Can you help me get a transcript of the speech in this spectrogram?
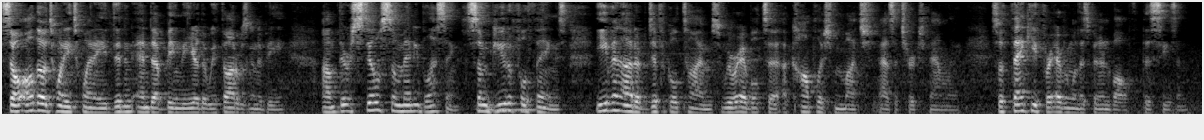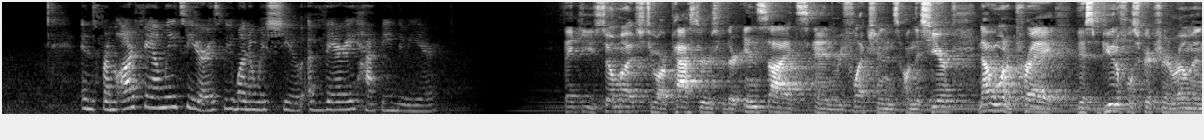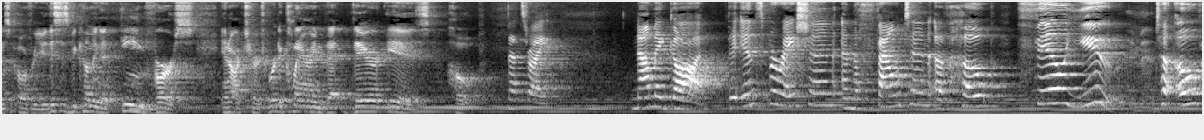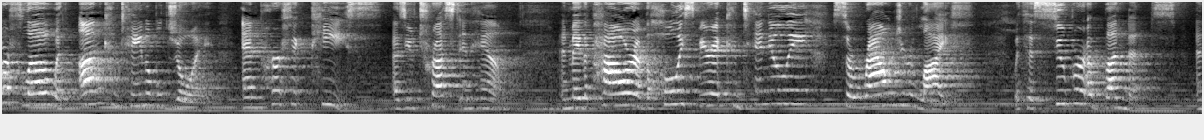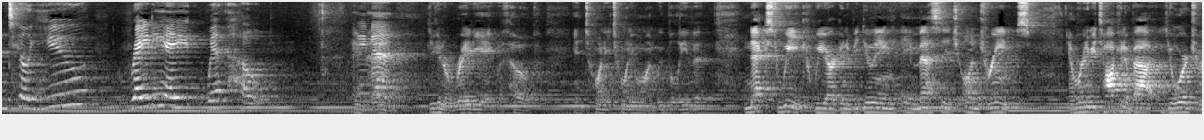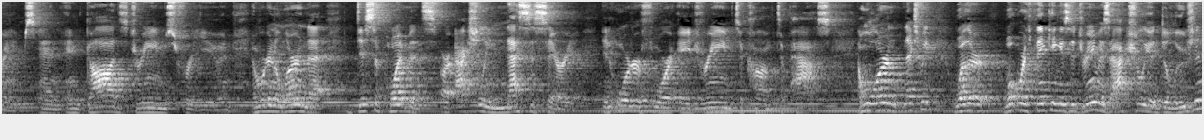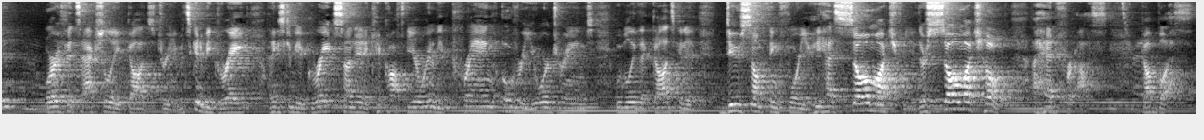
So although 2020 didn't end up being the year that we thought it was going to be, um, there are still so many blessings, some beautiful things. Even out of difficult times, we were able to accomplish much as a church family. So thank you for everyone that's been involved this season. And from our family to yours, we want to wish you a very happy new year. Thank you so much to our pastors for their insights and reflections on this year. Now we want to pray this beautiful scripture in Romans over you. This is becoming a theme verse in our church. We're declaring that there is hope. That's right. Now may God, the inspiration and the fountain of hope, fill you to overflow with uncontainable joy and perfect peace as you trust in Him. And may the power of the Holy Spirit continually surround your life with His superabundance until you radiate with hope. Amen. You're going to radiate with hope in 2021. We believe it. Next week, we are going to be doing a message on dreams. And we're going to be talking about your dreams and, and God's dreams for you. And, and we're going to learn that disappointments are actually necessary in order for a dream to come to pass. And we'll learn next week whether what we're thinking is a dream is actually a delusion or if it's actually God's dream. It's going to be great. I think it's going to be a great Sunday to kick off the year. We're going to be praying over your dreams. We believe that God's going to do something for you. He has so much for you. There's so much hope ahead for us. God bless.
